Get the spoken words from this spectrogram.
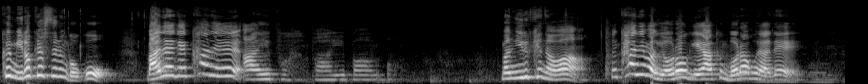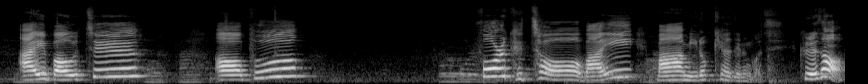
그럼 이렇게 쓰는 거고 만약에 칸을 아이보 바이밤 어. 만 이렇게 나와. 그럼 칸이 막 여러 개야. 그럼 뭐라고 해야 돼? 어. I bought 어. a book for 그쵸. my mom 이렇게 해야 되는 거지. 그래서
